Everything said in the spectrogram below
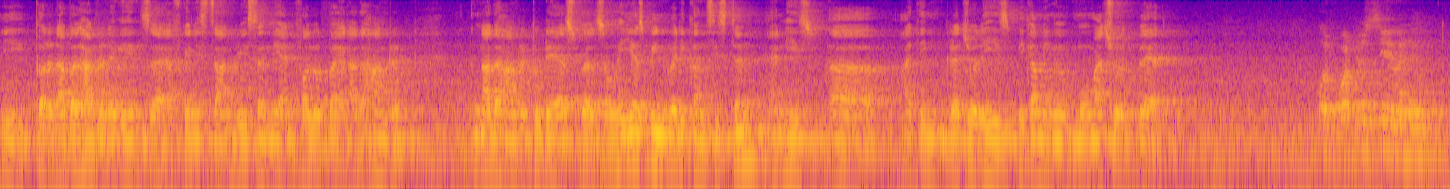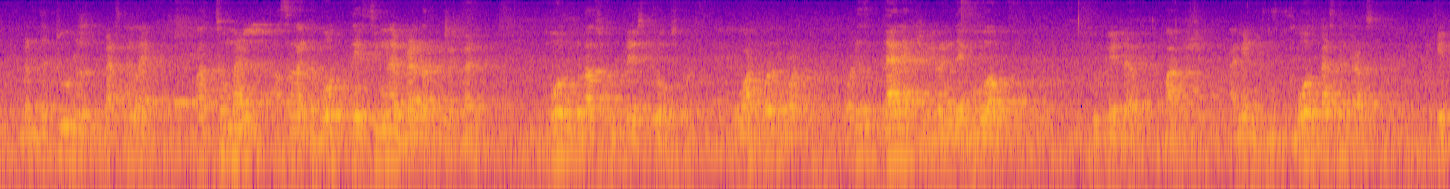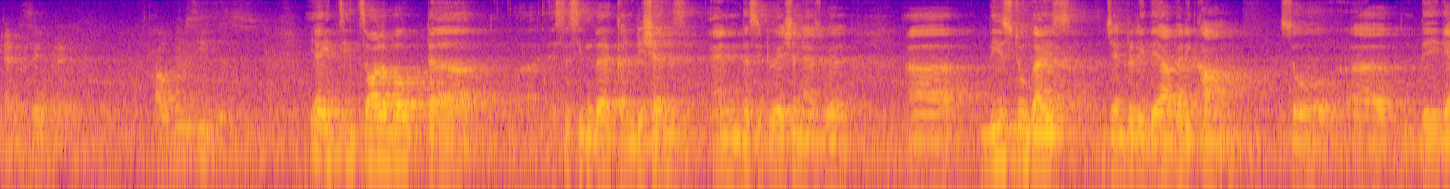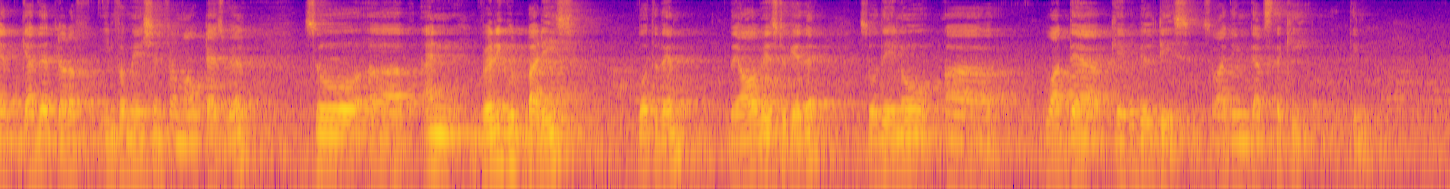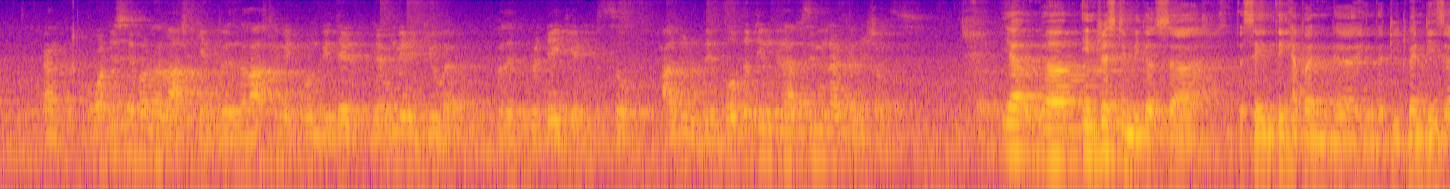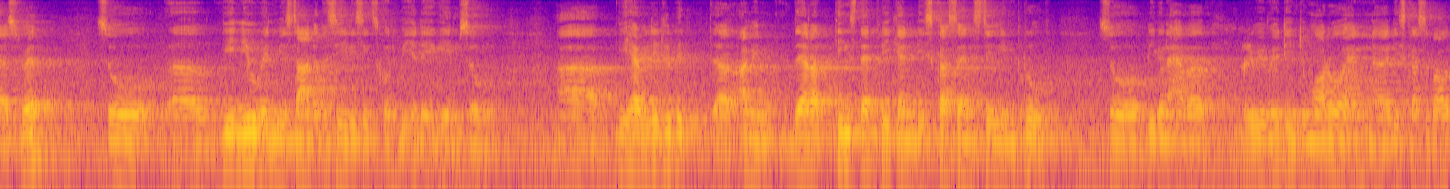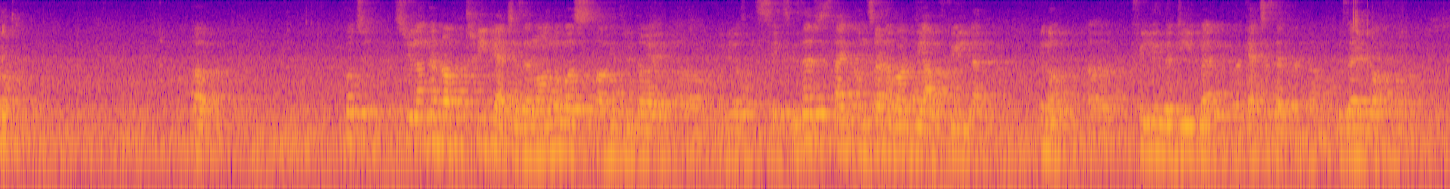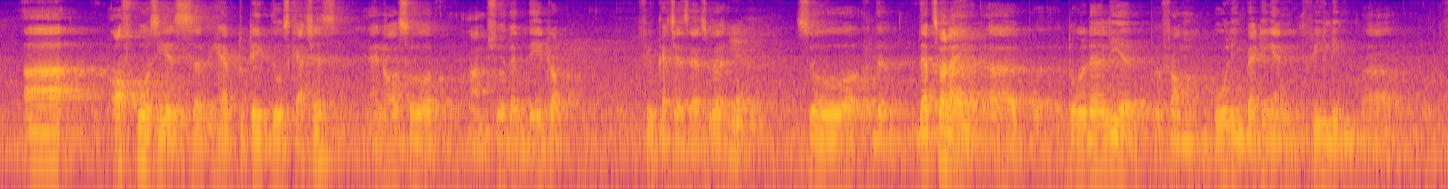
He got a double hundred against Afghanistan recently, and followed by another hundred, another hundred today as well. So he has been very consistent, and he's, uh, I think, gradually he's becoming a more matured player. What, what do you say when you when the two batsmen like Pathum and both play similar brand of but both love to play strokes. What, what what what is the plan actually when they go out to create a partnership? I mean, both batsmen can hit at the same time. How do you see this? Yeah, it's, it's all about uh, assessing the conditions and the situation as well. Uh, these two guys generally they are very calm, so uh, they get gathered a lot of information from out as well. So uh, and very good buddies, both of them. They're always together, so they know uh, what their capabilities. So I think that's the key thing. And what do you say about the last game? Because the last game it won't be there, there won't be any uh, because it was a day game. So how do they, both the teams will have similar conditions? Yeah, uh, interesting because uh, the same thing happened uh, in the T20s as well. So uh, we knew when we started the series it's going to be a day game. So uh, we have a little bit. Uh, I mean, there are things that we can discuss and still improve. So we're going to have a review meeting tomorrow and discuss about it. Uh, Coach, Sri Lanka dropped three catches and one of them was Tawhid Hridoy uh, when he was on six. Is there slight concern about the outfield and, you know, uh, fielding the deep and the catches that went down? Is there any talk about Uh, of course, yes, uh, we have to take those catches, and also I'm sure that they drop few catches as well. Yeah. So the, that's what I uh, told earlier from bowling, batting, and fielding. Uh,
